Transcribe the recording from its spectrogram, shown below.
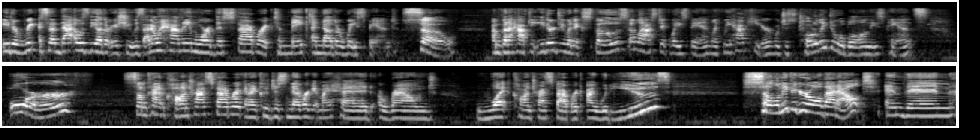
either re so that was the other issue is I don't have any more of this fabric to make another waistband. So I'm gonna have to either do an exposed elastic waistband like we have here, which is totally doable on these pants, or some kind of contrast fabric and I could just never get my head around what contrast fabric I would use. So let me figure all that out and then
